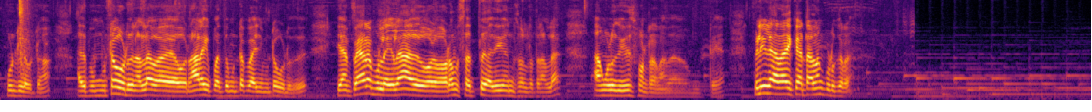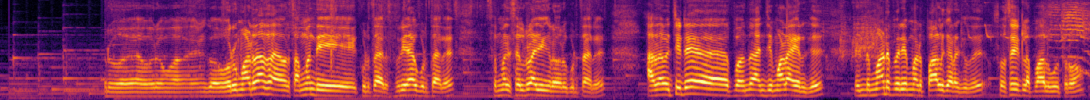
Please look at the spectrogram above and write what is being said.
கூண்டில் விட்டோம் அது இப்போ முட்டை விடுது நல்லா ஒரு நாளைக்கு பத்து முட்டை பதினஞ்சு முட்டை விடுது என் பேர பிள்ளைகள்லாம் அது உடம்பு சத்து அதிகம்னு சொல்கிறதுனால அவங்களுக்கு யூஸ் பண்ணுறேன் நான் அந்த முட்டையை. வெளியில் யாராவது கேட்டாலும் கொடுக்குறேன். ஒரு ஒரு எனக்கு ஒரு மாடு தான் ஒரு சம்மந்தி கொடுத்தாரு ஃப்ரீயாக கொடுத்தாரு. சம்மந்தி செல்வராஜுங்கிறவர் கொடுத்தாரு. அதை வச்சுட்டு இப்போ வந்து அஞ்சு மாடாக இருக்குது ரெண்டு மாடு பெரிய மாடு பால் கறக்குது. சொசைட்டியில் பால் ஊற்றுறோம்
